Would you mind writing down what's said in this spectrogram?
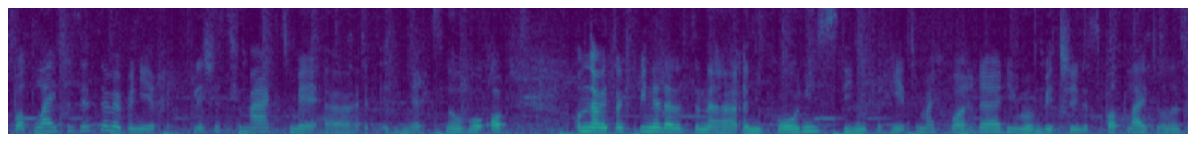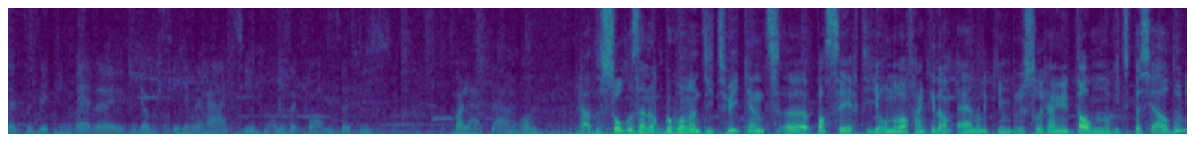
spotlight te zetten. We hebben hier flesjes gemaakt met eh, het Eddie Merckx logo op. Omdat we toch vinden dat het een, een icoon is die niet vergeten mag worden, die we een beetje in de spotlight willen zetten, zeker bij de jongste generatie, onze klanten. Dus voilà, daarom. Ja, de solden zijn ook begonnen. Dit weekend eh, passeert die Ronde van Frankrijk dan eindelijk in Brussel. Gaan jullie dan nog iets speciaals doen?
